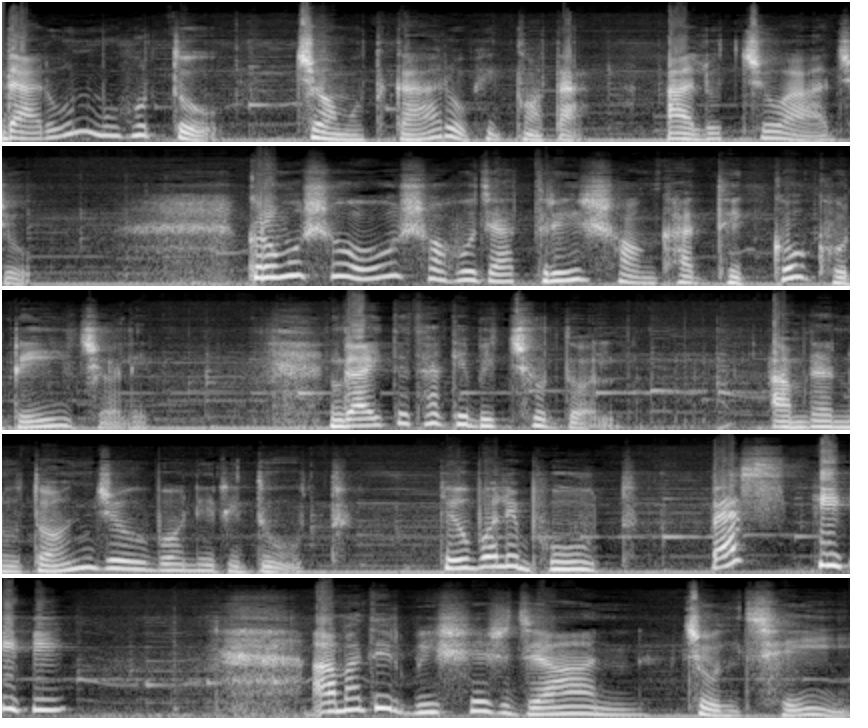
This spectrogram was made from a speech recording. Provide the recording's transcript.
দারুণ মুহূর্ত, চমৎকার অভিজ্ঞতা, আলোচ্য আজও। ক্রমশ সহযাত্রীর সংখ্যাধিক্য ঘটেই চলে। গাইতে থাকে বিচ্ছুর দল। আমরা নূতন যৌবনের দূত। কেউ বলে ভূত। ব্যাস, হি হি হি। আমাদের বিশেষ যান চলছেই।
